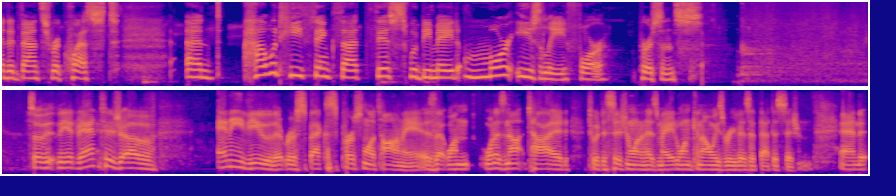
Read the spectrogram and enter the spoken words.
an advance request. And how would he think that this would be made more easily for persons? So the, the advantage of any view that respects personal autonomy is that one one is not tied to a decision one has made. One can always revisit that decision. And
